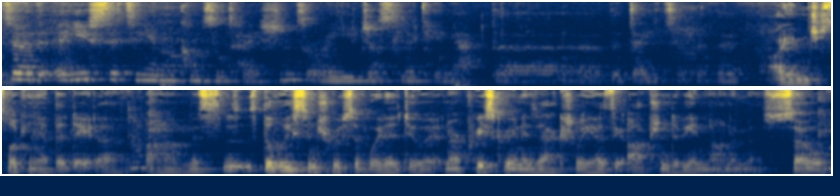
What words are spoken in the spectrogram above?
So are you sitting in on consultations, or are you just looking at the the data that they I am just looking at the data. Okay. Um, it's, it's, the least intrusive way to do it, and our pre-screen is actually has the option to be anonymous. So okay.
